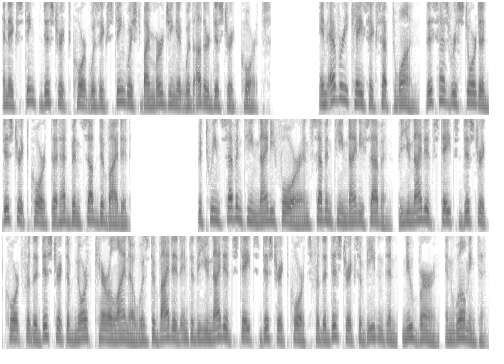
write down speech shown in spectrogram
an extinct district court was extinguished by merging it with other district courts. In every case except one, this has restored a district court that had been subdivided. Between 1794 and 1797, the United States District Court for the District of North Carolina was divided into the United States District Courts for the districts of Edenton, New Bern, and Wilmington.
